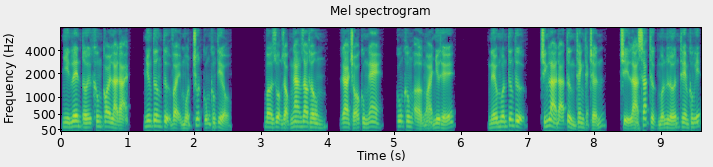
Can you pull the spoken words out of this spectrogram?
nhìn lên tới không coi là đại, nhưng tương tự vậy một chút cũng không tiểu. Bờ ruộng dọc ngang giao thông ga chó cùng nghe, cũng không ở ngoài như thế. Nếu muốn tương tự, chính là đã từng thanh thạch trấn, chỉ là xác thực muốn lớn thêm không ít.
